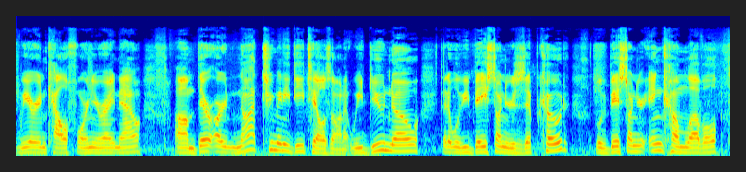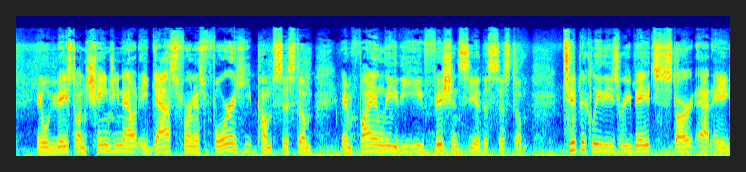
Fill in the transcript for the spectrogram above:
We are in California right now. Um, there are not too many details on it. We do know that it will be based on your zip code, it will be based on your income level, it will be based on changing out a gas furnace for a heat pump system, and finally the efficiency of the system. Typically these rebates start at a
